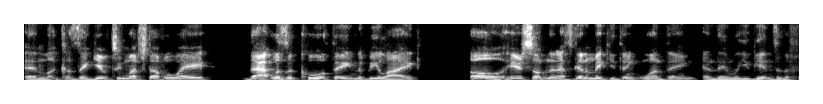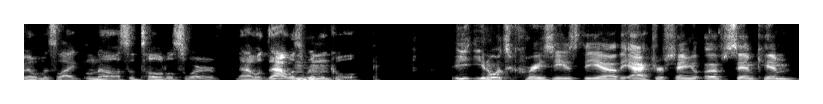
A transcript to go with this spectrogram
and because they give too much stuff away that was a cool thing to be like oh here's something that's gonna make you think one thing and then when you get into the film it's like no it's a total swerve that was that was mm-hmm. really cool you know what's crazy is the uh, the actor Samuel of Sam Kim,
